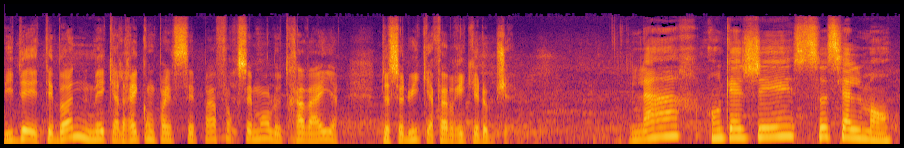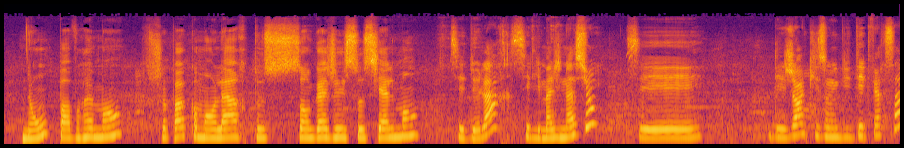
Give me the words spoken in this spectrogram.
l'idée était bonne, mais qu'elle récompensait pas forcément le travail de celui qui a fabriqué l'objet. L'art engagé socialement. Non, pas vraiment. Je sais pas comment l'art peut s'engager socialement. C'est de l'art, c'est de l'imagination. C'est des gens qui ont eu l'idée de faire ça.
